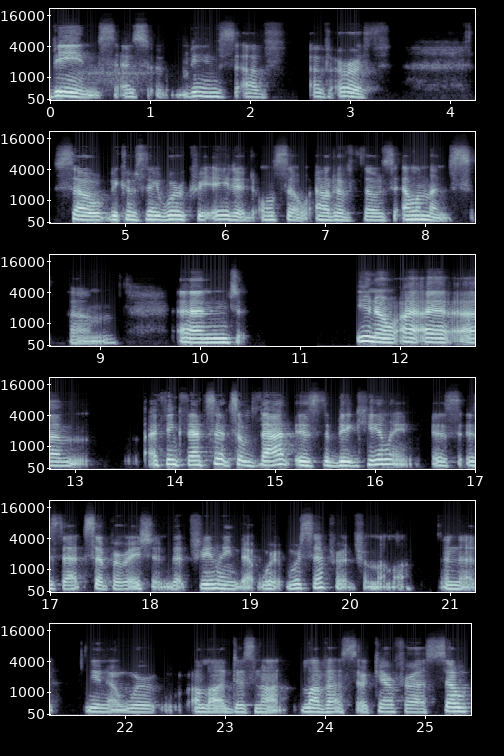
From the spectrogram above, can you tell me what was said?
beings, as beings of of earth. So because they were created also out of those elements, um, and you know, I I, um, I think that's it. So that is the big healing is is that separation, that feeling that we're we're separate from Allah, and that you know we're Allah does not love us or care for us. So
